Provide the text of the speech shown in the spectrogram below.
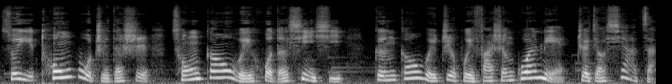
所以通悟指的是从高维获得信息，跟高维智慧发生关联，这叫下载。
